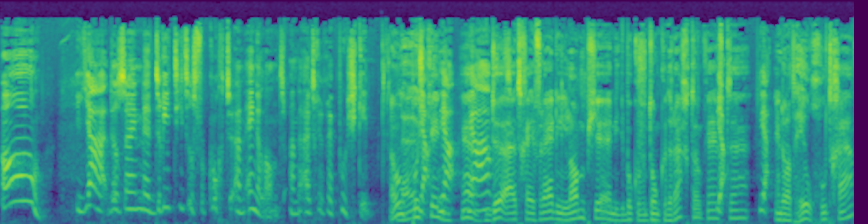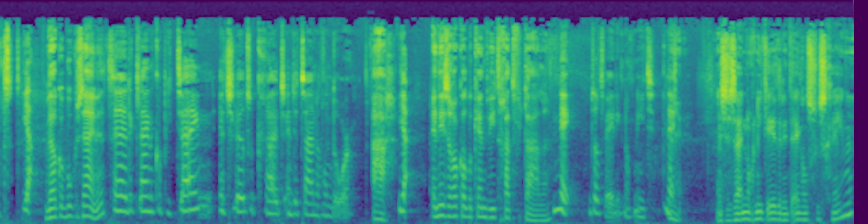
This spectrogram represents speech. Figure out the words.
Oh, ja, er zijn uh, drie titels verkocht aan Engeland, aan de uitgeverij Pushkin. Oh, Leuk. Pushkin. Ja, ja, ja, de uitgeverij die Lampje en die de boeken van Donker Dracht ook heeft. Uh, en dat heel goed gaat. Ja. Welke boeken zijn het? Uh, de Kleine Kapitein, Het Sleutelkruid en De Tuinen van Door. Ah, ja. En is er ook al bekend wie het gaat vertalen? Nee, dat weet ik nog niet. nee. nee. En ze zijn nog niet eerder in het Engels verschenen?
